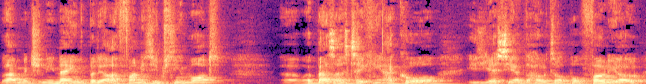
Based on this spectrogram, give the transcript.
without mentioning names, but I find it's interesting what uh, where Bazin's taking Accor is yes, you have the hotel portfolio,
